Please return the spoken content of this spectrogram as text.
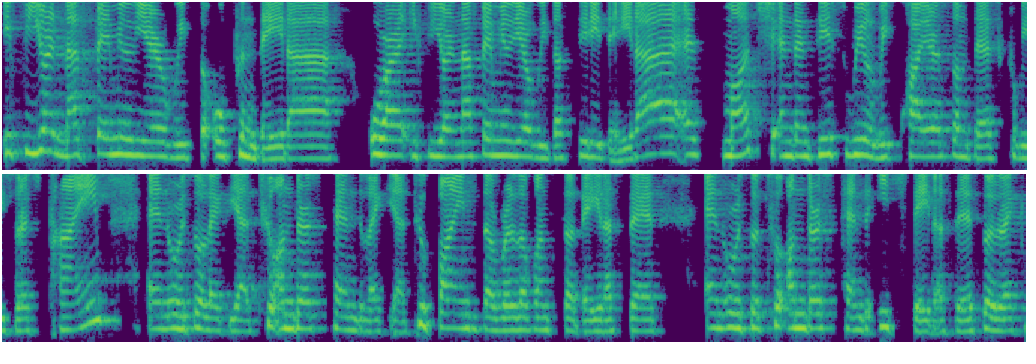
if you're not familiar with the open data or if you're not familiar with the city data as much and then this will require some desk research time and also like yeah to understand like yeah to find the relevant the data set and also to understand each data set. So like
